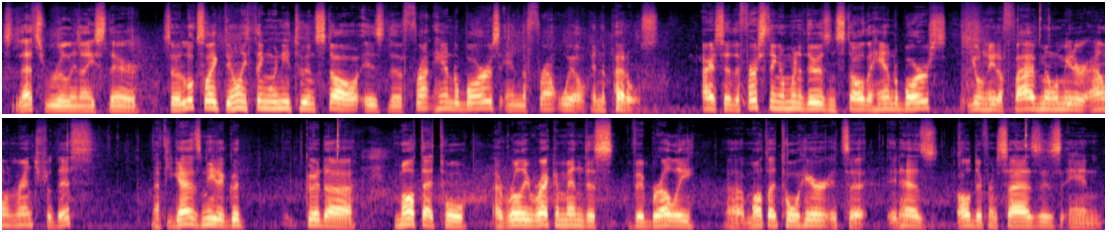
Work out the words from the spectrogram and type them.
So that's really nice there. So it looks like the only thing we need to install is the front handlebars and the front wheel and the pedals. All right, so the first thing I'm gonna do is install the handlebars. You'll need a five millimeter Allen wrench for this. Now, if you guys need a good, good uh, multi-tool, I really recommend this Vibrelli uh, multi-tool here. It's a, it has all different sizes and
